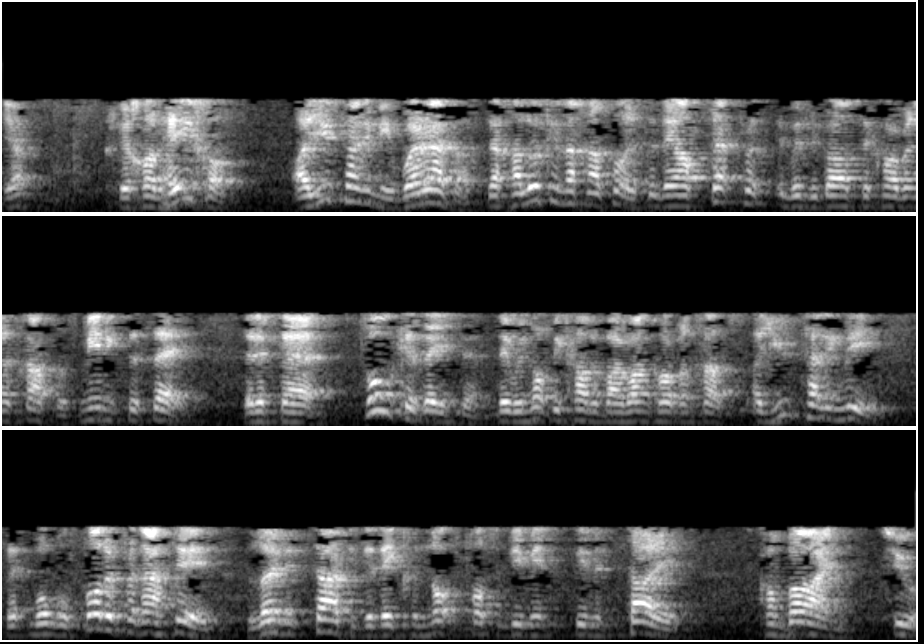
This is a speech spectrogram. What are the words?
Yep. B'chol. Are you telling me wherever the chaluk and the chatos, so they are separate with regards to korban chatos, meaning to say that if they're full kazetim, they would not be covered by one korban chatos. Are you telling me that what will follow from that is lo mitzarti that they could not possibly be, mitzari combined to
